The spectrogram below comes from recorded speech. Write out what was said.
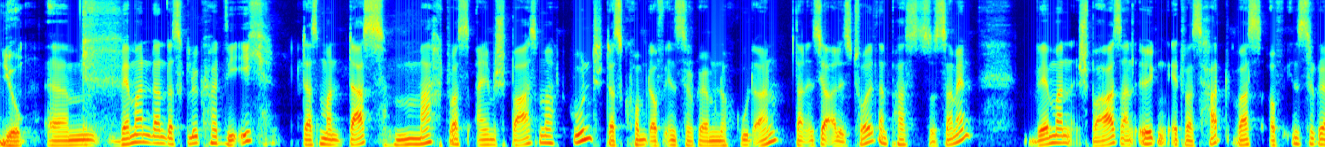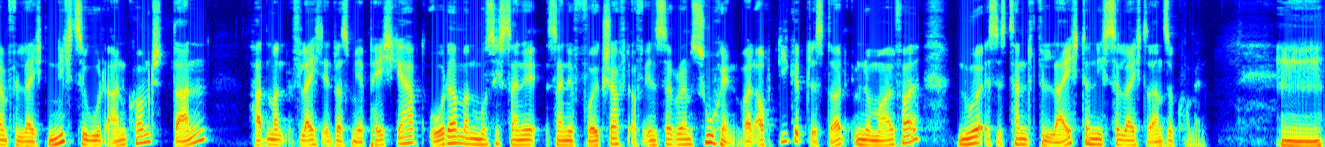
Jo. Ähm, wenn man dann das Glück hat, wie ich, dass man das macht, was einem Spaß macht und das kommt auf Instagram noch gut an, dann ist ja alles toll, dann passt es zusammen. Wenn man Spaß an irgendetwas hat, was auf Instagram vielleicht nicht so gut ankommt, dann hat man vielleicht etwas mehr Pech gehabt oder man muss sich seine, seine Volkschaft auf Instagram suchen, weil auch die gibt es dort im Normalfall. Nur es ist dann vielleicht dann nicht so leicht ranzukommen. Mhm.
